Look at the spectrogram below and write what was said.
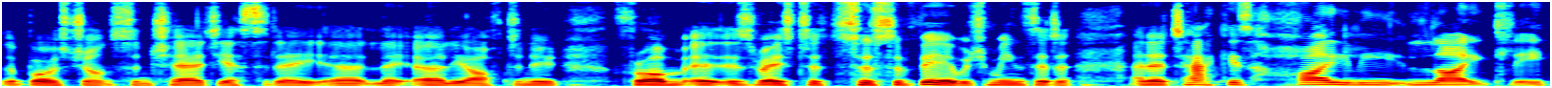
that Boris Johnson chaired yesterday uh, late, early afternoon. From uh, is raised to, to severe, which means that a, an attack is highly likely.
